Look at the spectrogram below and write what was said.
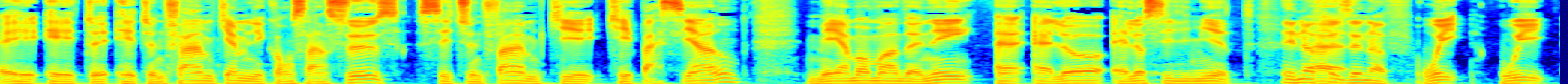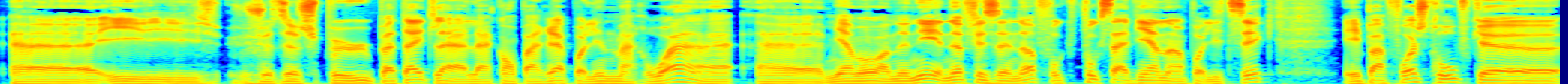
est, est, est, une femme qui aime les consensus. C'est une femme qui est, qui est patiente, mais à un moment donné, euh, elle a, elle a ses limites. Enough euh, is enough. Oui, oui. Euh, et, je veux dire, je peux peut-être la, la, comparer à Pauline Marois, euh, mais à un moment donné, enough is enough. Faut, faut que ça vienne en politique. Et parfois, je trouve que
